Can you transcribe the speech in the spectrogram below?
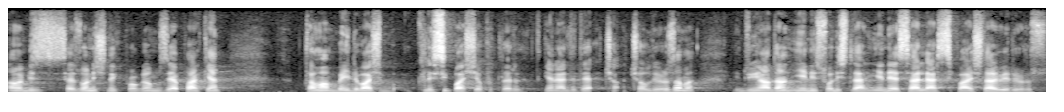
Ama biz sezon içindeki programımızı yaparken Tamam belli başlı klasik başyapıtları genelde de ça- çalıyoruz ama dünyadan yeni solistler, yeni eserler, siparişler veriyoruz.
